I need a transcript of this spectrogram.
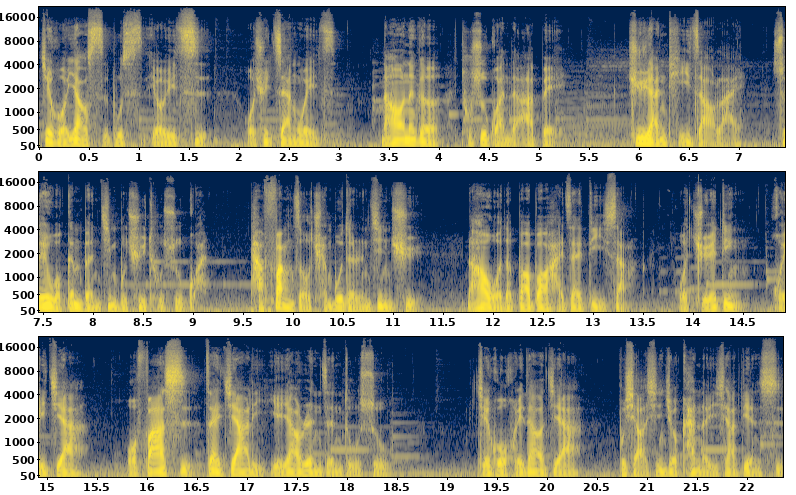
结果要死不死，有一次我去占位置，然后那个图书馆的阿贝居然提早来，所以我根本进不去图书馆。他放走全部的人进去。然后我的包包还在地上，我决定回家。我发誓在家里也要认真读书。结果回到家，不小心就看了一下电视，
